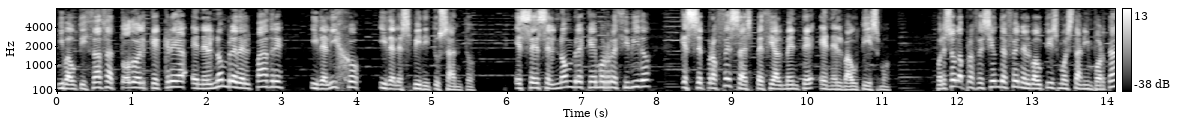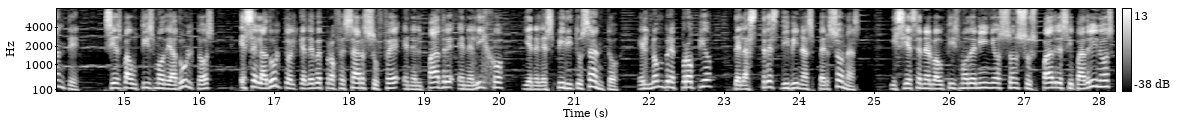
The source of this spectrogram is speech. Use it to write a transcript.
y bautizad a todo el que crea en el nombre del Padre y del Hijo y del Espíritu Santo. Ese es el nombre que hemos recibido que se profesa especialmente en el bautismo. Por eso la profesión de fe en el bautismo es tan importante. Si es bautismo de adultos, es el adulto el que debe profesar su fe en el Padre, en el Hijo y en el Espíritu Santo, el nombre propio de las tres divinas personas. Y si es en el bautismo de niños, son sus padres y padrinos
